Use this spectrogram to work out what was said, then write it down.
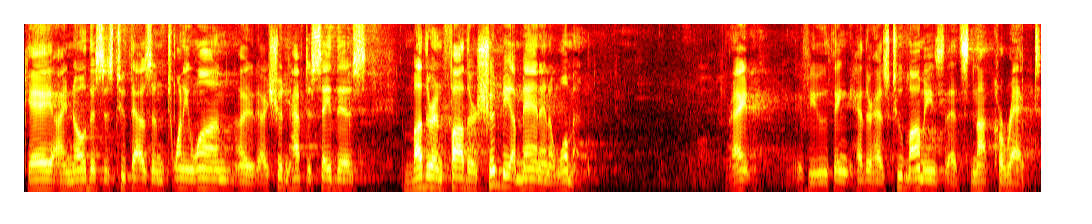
Okay, I know this is 2021. I, I shouldn't have to say this. Mother and father should be a man and a woman. Right? If you think Heather has two mommies, that's not correct.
